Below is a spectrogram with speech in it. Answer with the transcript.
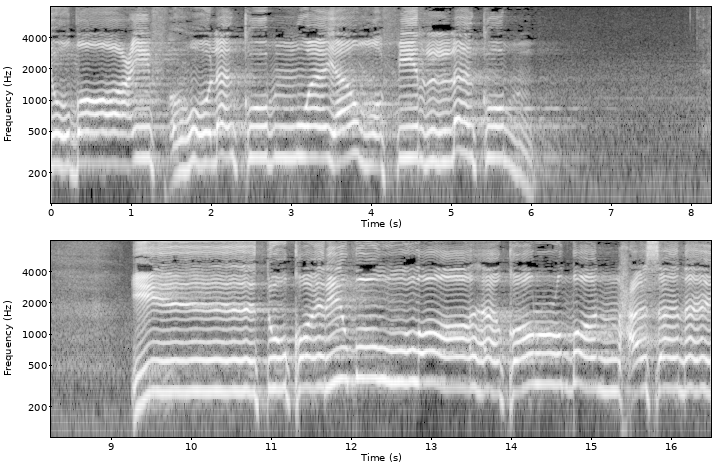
يضاعفه لكم ويغفر لكم. إن تقرضوا الله قرضا حسنا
